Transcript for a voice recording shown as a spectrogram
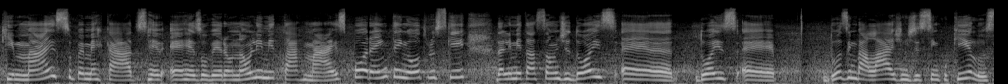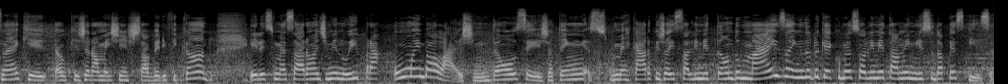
que mais supermercados re, é, resolveram não limitar mais, porém tem outros que da limitação de dois, é, dois é, duas embalagens de 5 quilos, né, que é o que geralmente a gente está verificando, eles começaram a diminuir para uma embalagem. Então, ou seja, tem supermercado que já está limitando mais ainda do que começou a limitar no início da pesquisa.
